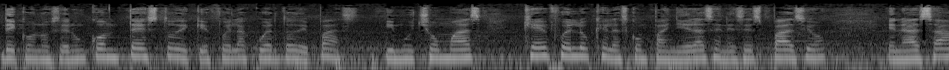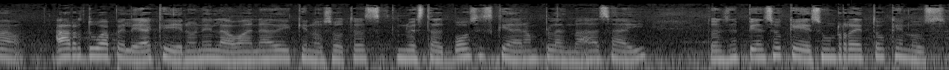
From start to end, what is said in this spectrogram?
de, conocer un contexto de qué fue el acuerdo de paz y mucho más qué fue lo que las compañeras en ese espacio en esa ardua pelea que dieron en La Habana de que nosotras, nuestras voces quedaran plasmadas ahí. Entonces pienso que es un reto que nos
